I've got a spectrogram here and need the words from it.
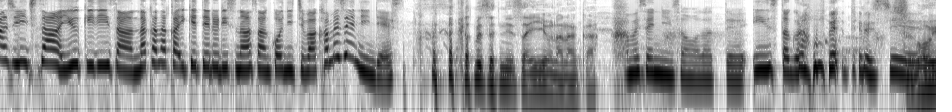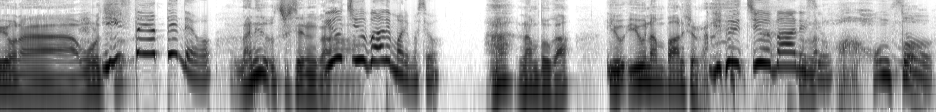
さん、しんいちさん、ゆうき D さん、なかなかイケてるリスナーさん、こんにちは。亀仙人です。亀仙人さんいいよななんか亀仙人さんはだって、インスタグラムもやってるし、すごいよな俺インスタやってんだよ。何映してるんか YouTuber でもありますよ。は？南部が？U, U ナンバーにしろな YouTuber ですよ。わ本そ当う。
